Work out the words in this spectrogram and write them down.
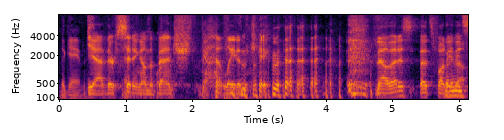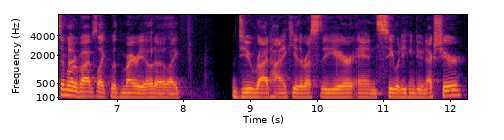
the games. Yeah, they're sitting on the quarter. bench late in the game. no, that is that's funny. But I mean, though. similar vibes like with Mariota. Like, do you ride Heinicke the rest of the year and see what he can do next year,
